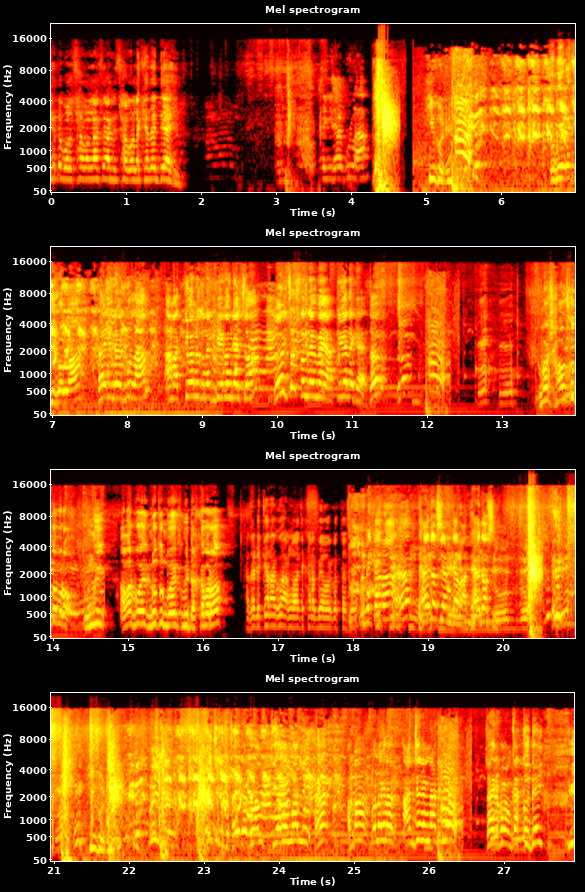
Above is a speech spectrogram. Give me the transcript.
খেতে বলে ছাগল লাগছে আমি ছাগলটা খেতে দিয়ে আসি। এই রে গোলাম। তুমি এটা কি করলা? এই রে গোলাম আমার কি অনেক বিয়ে করে নিয়েছ ওই চোখ মেয়ে তুই রেখে তোমার সাহস কত বড়? তুমি আমার বই নতুন বই তুমি ধাক্কা মারো। হাজার টাকা রাখব আমার খারাপ ব্যবহার করতেছে? আমি কারা হ্যাঁ? দেখা যাচ্ছি আমি কারা? দেখা যাচ্ছি এই রে গোলাম তুই আমার মারলি হ্যাঁ? আম্মা বলে গেলাম আনছেন নাটি নিয়ে যাই রে কাকু দেই। কি?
